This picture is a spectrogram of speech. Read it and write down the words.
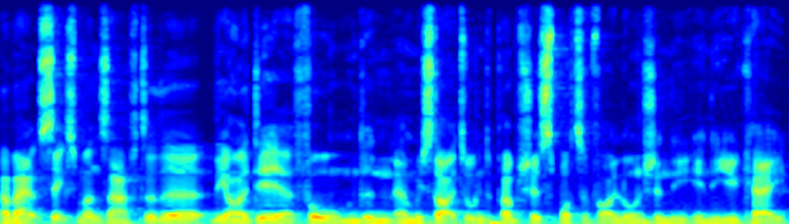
about six months after the the idea formed and, and we started talking to publishers, Spotify launched in the in the UK,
